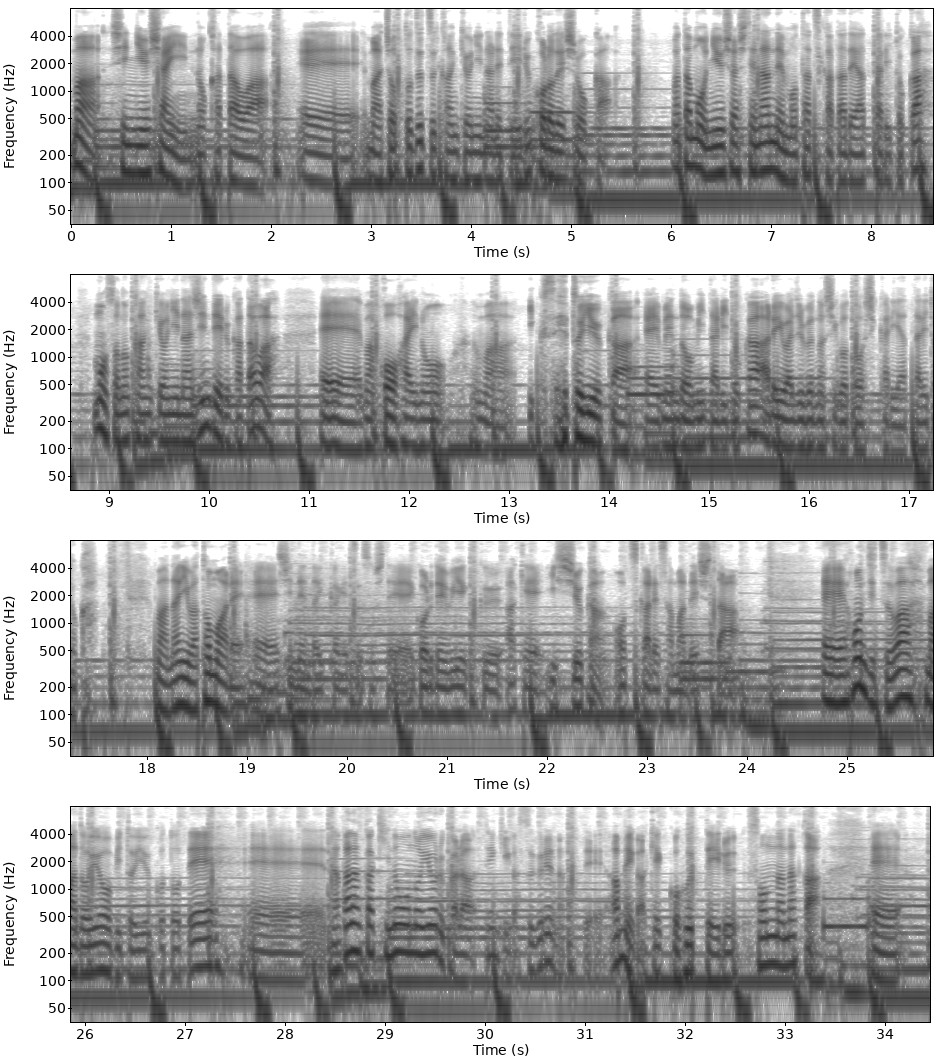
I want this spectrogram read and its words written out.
まあ新入社員の方は、えーまあ、ちょっとずつ環境に慣れている頃でしょうかまたもう入社して何年も経つ方であったりとかもうその環境に馴染んでいる方は、えーまあ、後輩の、まあ、育成というか、えー面倒を見たりとかあるいは自分の仕事をしっかりやったりとか、まあ、何はともあれ、えー新年度1ヶ月そしてゴールデンウィーク明け1週間お疲れ様でした。えー本日は、まあ、土曜日ということで、えーなかなか昨日の夜から天気が優れなくて雨が結構降っているそんな中、えー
